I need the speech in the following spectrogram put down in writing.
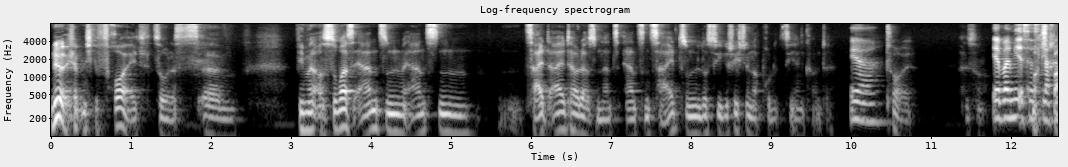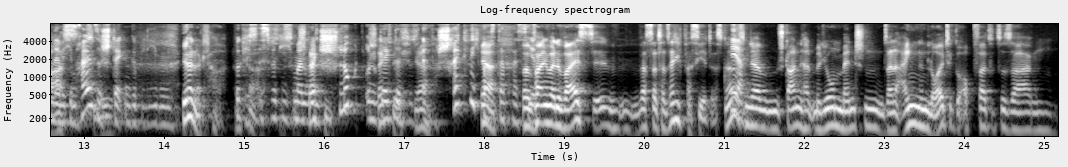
Nö, ich habe mich gefreut. So, das ähm, wie man aus sowas ernst, so einem ernsten Zeitalter oder so einer ernsten Zeit so eine lustige Geschichte noch produzieren konnte. Ja. Toll. Also, ja, bei mir ist das Lachen Spaß nämlich im Halse stecken geblieben. Ja, na klar. Na wirklich, klar. es ist wirklich, man, man schluckt und denkt, das ist ja. einfach schrecklich, was ja. da passiert. Vor allem, weil du weißt, äh, was da tatsächlich passiert ist. Ne? Ja. Es sind ja im Stalin hat Millionen Menschen, seine eigenen Leute geopfert sozusagen,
